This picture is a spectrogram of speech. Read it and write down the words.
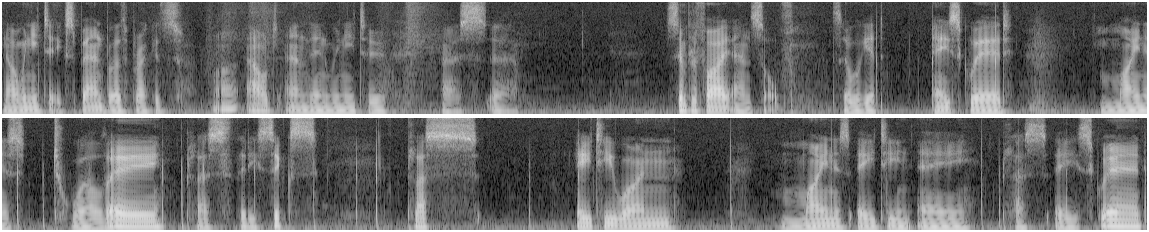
Now we need to expand both brackets uh, out and then we need to uh, uh, simplify and solve. So we'll get a squared minus 12a plus 36 plus 81 minus 18a plus a squared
